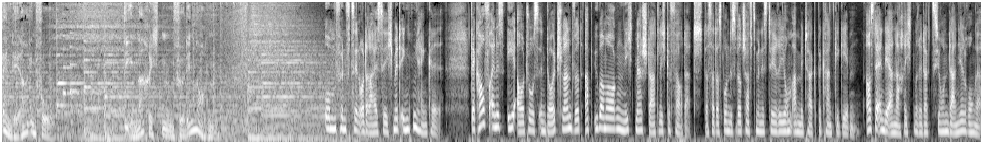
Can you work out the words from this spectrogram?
NDR Info. Die Nachrichten für den Norden. Um 15.30 Uhr mit Inken Henkel. Der Kauf eines E-Autos in Deutschland wird ab übermorgen nicht mehr staatlich gefördert. Das hat das Bundeswirtschaftsministerium am Mittag bekannt gegeben. Aus der NDR Nachrichtenredaktion Daniel Runge.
